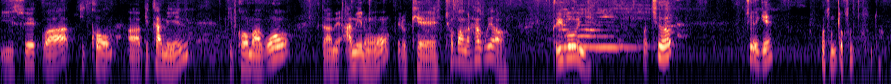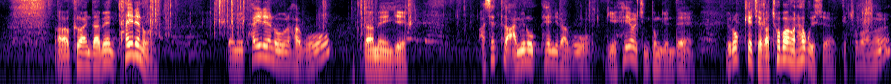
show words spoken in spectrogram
이 수액과 비콤, 아, 비타민, 비콤하고 그 다음에 아미노 이렇게 처방을 하고요. 그리고 이제 어, 치어, 치어 이게 어, 손톱, 손톱, 손톱. 아, 그 한 다음에 타이레놀, 그 다음에 타이레놀하고 그 다음에 이제 아세트 아미노펜이라고 이게 해열 진통제인데 이렇게 제가 처방을 하고 있어요. 이렇게 처방을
